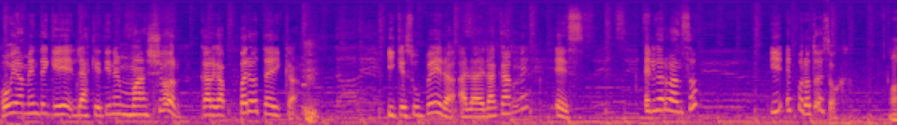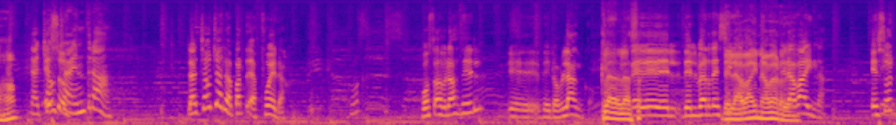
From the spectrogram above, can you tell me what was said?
Obviamente que las que tienen mayor carga proteica y que supera a la de la carne es el garbanzo y el poroto de soja. Ajá. ¿La chaucha Eso- entra? La chaucha es la parte de afuera. Vos hablás del, eh, de lo blanco. Claro, la De- sa- de- del, del verdecito. De la vaina verde. De la vaina. Eso, Sí.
